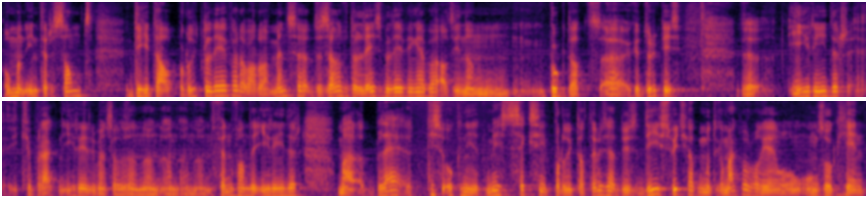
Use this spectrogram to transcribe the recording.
om een interessant digitaal product te leveren waar mensen dezelfde leesbeleving hebben als in een boek dat uh, gedrukt is. De e-reader, ik gebruik een e-reader, ik ben zelfs een, een, een, fan van de e-reader, maar het, het, is ook niet het meest sexy product dat er is. Dus die switch gaat moeten gemaakt worden, we ons ook geen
